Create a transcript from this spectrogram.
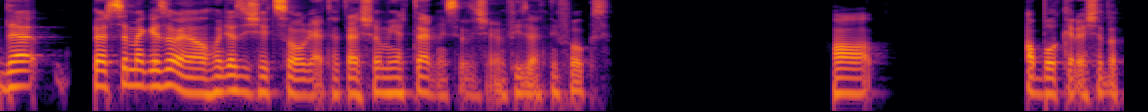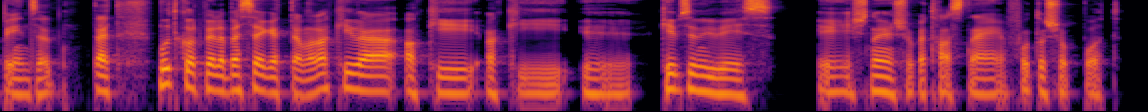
de persze meg ez olyan, hogy az is egy szolgáltatás, amiért természetesen fizetni fogsz. Ha abból keresed a pénzed. Tehát múltkor például beszélgettem valakivel, aki, aki képzőművész, és nagyon sokat használja Photoshopot,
